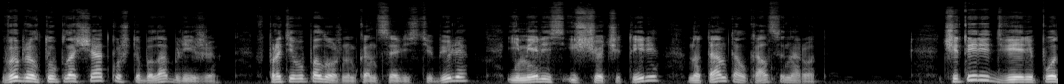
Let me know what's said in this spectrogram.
Выбрал ту площадку, что была ближе. В противоположном конце вестибюля имелись еще четыре, но там толкался народ. Четыре двери по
